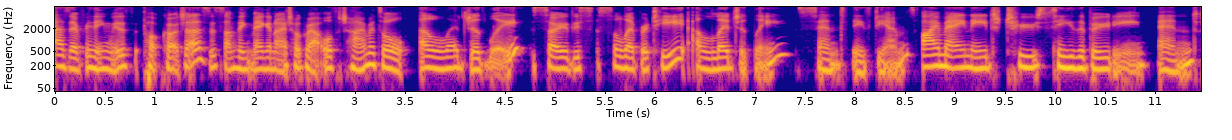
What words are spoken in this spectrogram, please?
as everything with pop culture. This is something Meg and I talk about all the time. It's all allegedly. So this celebrity allegedly sent these DMs. I may need to see the booty and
